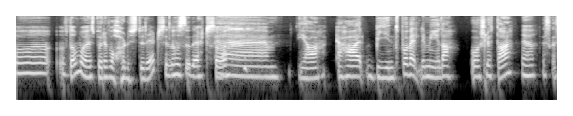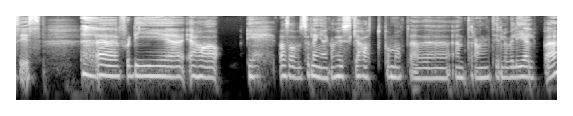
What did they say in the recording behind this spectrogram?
Og da må jeg spørre, hva har du studert, siden du har studert så Eh, ja, jeg har begynt på veldig mye, da, og slutta. Ja. Det skal sies. Eh, fordi jeg har eh, Altså, så lenge jeg kan huske, jeg har hatt på en måte en trang til å ville hjelpe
